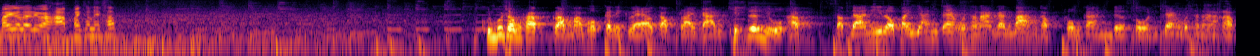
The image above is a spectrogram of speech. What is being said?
ไปกันเลยดีกว่าครับ ไปกันเลยครับ คุณผู้ชมครับกลับมาพบกันอีกแล้วกับรายการคิดเรื่องอยู่ครับ สัปดาห์นี้เราไปย่านแจ้งวัฒนะกันบ้างกับโครงการเดอะโซนแจ้งวัฒนะครับ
